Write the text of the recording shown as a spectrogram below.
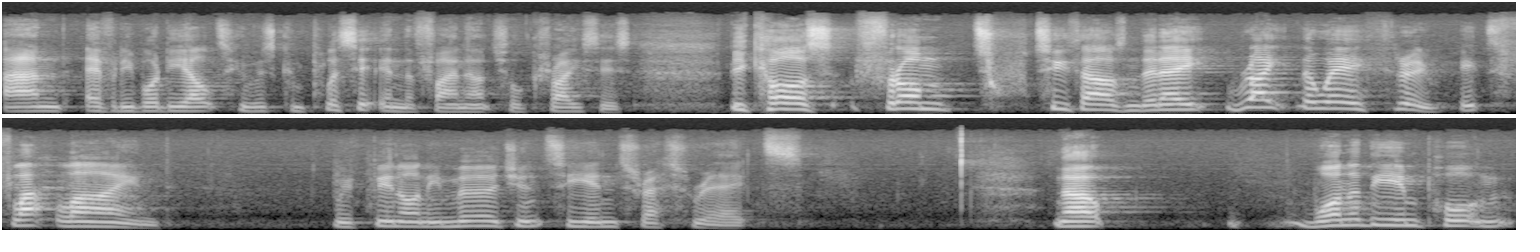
and everybody else who was complicit in the financial crisis. Because from 2008 right the way through, it's flatlined. We've been on emergency interest rates. Now, one of the important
